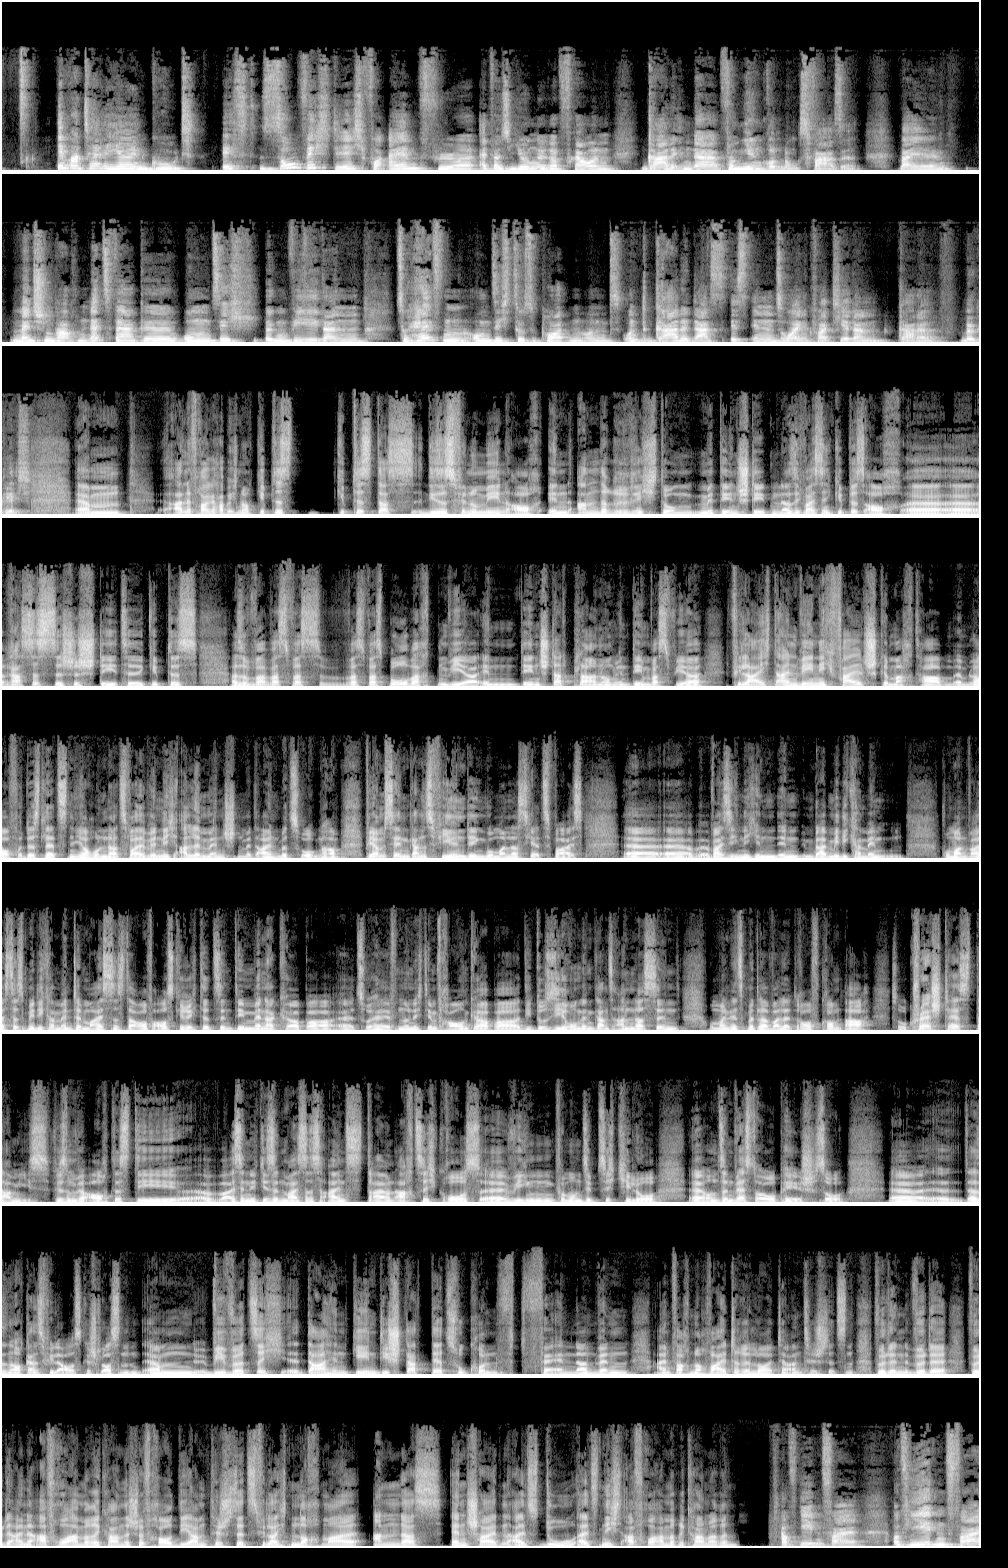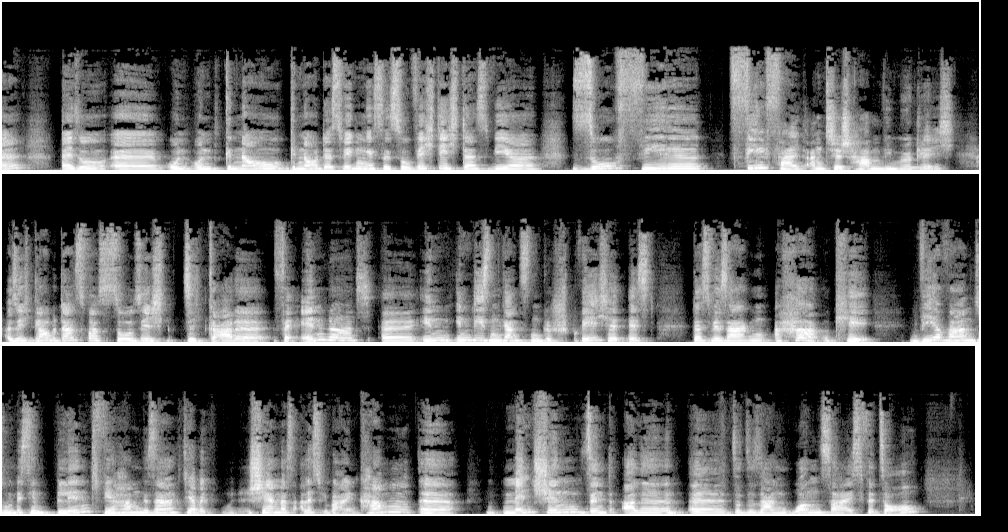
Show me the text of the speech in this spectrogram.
immateriellen Gut ist so wichtig, vor allem für etwas jüngere Frauen, gerade in der Familiengründungsphase, weil Menschen brauchen Netzwerke, um sich irgendwie dann zu helfen, um sich zu supporten und, und gerade das ist in so einem Quartier dann gerade möglich. Ähm, eine Frage habe ich noch. Gibt es Gibt es das, dieses Phänomen auch in andere Richtungen mit den Städten? Also ich weiß nicht, gibt es auch äh, äh, rassistische Städte? Gibt es, also was, was, was, was beobachten wir in den Stadtplanungen, in dem, was wir vielleicht ein wenig falsch gemacht haben im Laufe des letzten Jahrhunderts, weil wir nicht alle Menschen mit einbezogen haben? Wir haben es ja in ganz vielen Dingen, wo man das jetzt weiß. Äh, äh, weiß ich nicht, in, in, bei Medikamenten wo man weiß, dass Medikamente meistens darauf ausgerichtet sind, dem Männerkörper äh, zu helfen und nicht dem Frauenkörper, die Dosierungen ganz anders sind und man jetzt mittlerweile drauf kommt, ah, so Crash-Test-Dummies, wissen wir auch, dass die, äh, weiß ich nicht, die sind meistens 1,83 groß, äh, wiegen 75 Kilo äh, und sind westeuropäisch, so. Äh, da sind auch ganz viele ausgeschlossen. Ähm, wie wird sich dahingehend die Stadt der Zukunft verändern, wenn einfach noch weitere Leute am Tisch sitzen? Würde, würde, würde eine afroamerikanische Frau, die am Tisch sitzt, vielleicht noch mal anders entscheiden als du, als Nicht-Afroamerikanerin? Auf jeden Fall. Auf jeden Fall. Also äh, und und genau genau deswegen ist es so wichtig, dass wir so viel Vielfalt am Tisch haben wie möglich. Also ich glaube, das, was so sich, sich gerade verändert äh, in, in diesen ganzen Gespräche, ist, dass wir sagen, aha, okay, wir waren so ein bisschen blind. Wir haben gesagt, ja, wir scheren das alles über einen Kamm. Äh, Menschen sind alle äh, sozusagen one size fits all.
